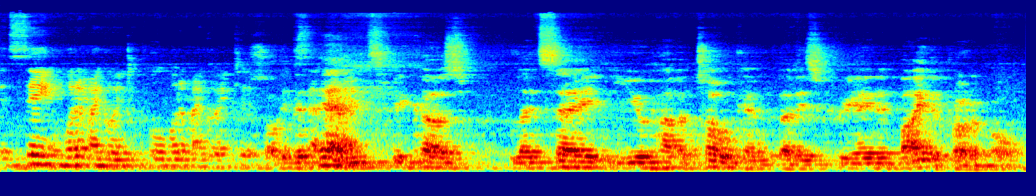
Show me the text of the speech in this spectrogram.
it's saying, what am I going to pull, what am I going to? So it set? depends because let's say you have a token that is created by the protocol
